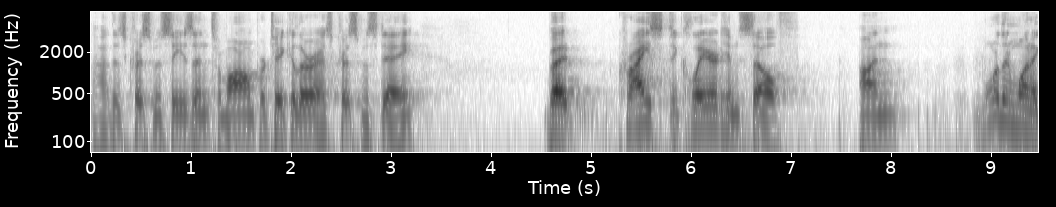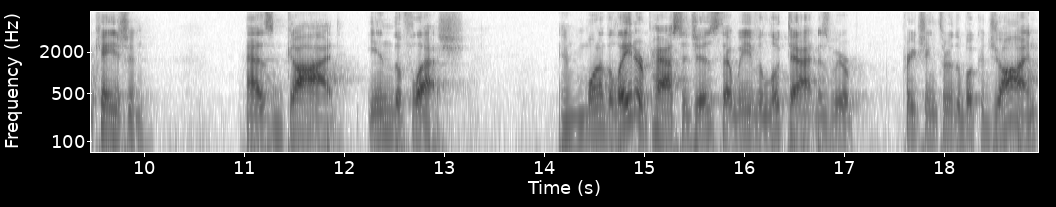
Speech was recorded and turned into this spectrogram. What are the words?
uh, this Christmas season, tomorrow in particular, as Christmas Day. But Christ declared himself on more than one occasion as God in the flesh. In one of the later passages that we even looked at as we were preaching through the book of John,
